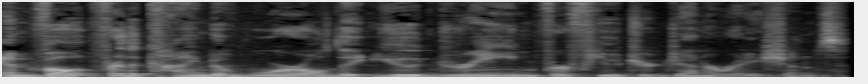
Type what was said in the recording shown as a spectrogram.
and vote for the kind of world that you dream for future generations.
